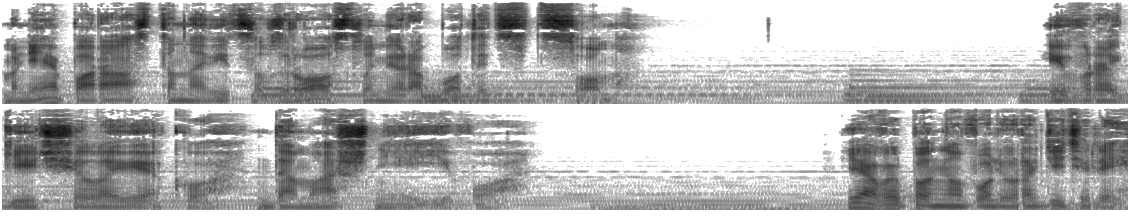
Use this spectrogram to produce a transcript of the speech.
Мне пора становиться взрослым и работать с отцом. И враги человеку, домашние его. Я выполнил волю родителей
